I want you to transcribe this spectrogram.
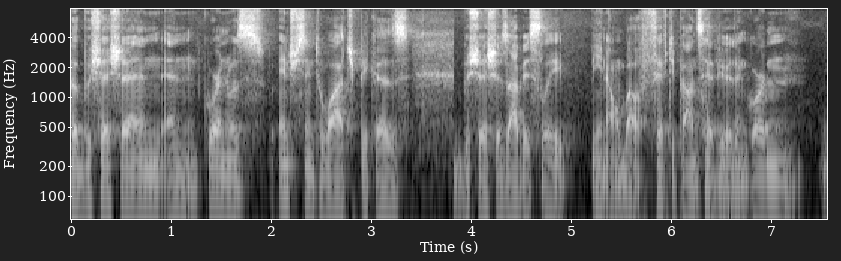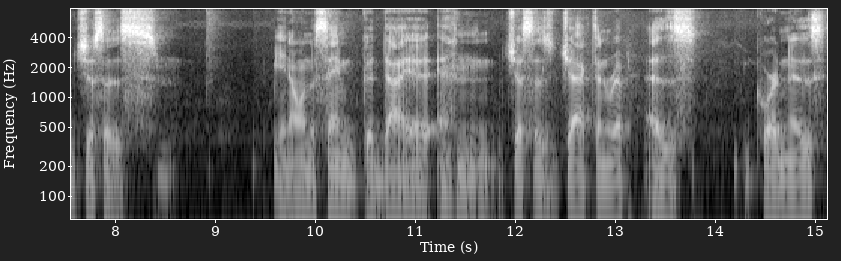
But Buchecha and, and Gordon was interesting to watch because Buchecha is obviously, you know, about 50 pounds heavier than Gordon, just as, you know, on the same good diet and just as jacked and ripped as Gordon is.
